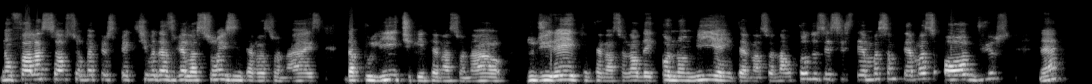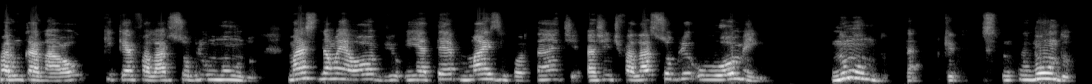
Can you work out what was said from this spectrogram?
não fala só sobre a perspectiva das relações internacionais, da política internacional, do direito internacional, da economia internacional, todos esses temas são temas óbvios né, para um canal que quer falar sobre o mundo, mas não é óbvio e até mais importante a gente falar sobre o homem no mundo, né? porque o mundo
